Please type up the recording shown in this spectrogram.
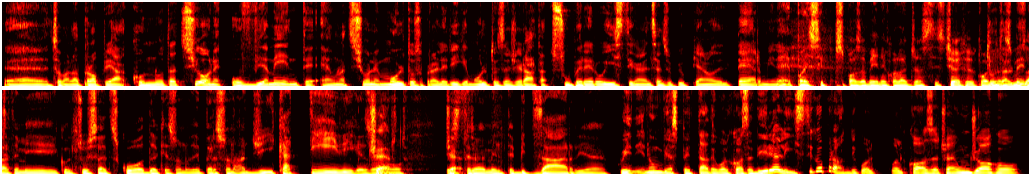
eh, insomma, la propria connotazione. Ovviamente è un'azione molto sopra le righe, molto esagerata, supereroistica nel senso più piano del termine. E poi si sposa bene con la Justice, cioè con, scusatemi, con Suicide Squad, che sono dei personaggi cattivi, che sono certo, certo. estremamente bizzarri. Eh. Quindi non vi aspettate qualcosa di realistico, però di qual- qualcosa, cioè un gioco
